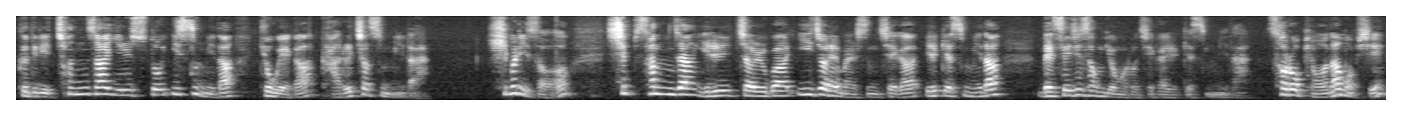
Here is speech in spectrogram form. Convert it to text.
그들이 천사일 수도 있습니다. 교회가 가르쳤습니다. 히브리서 13장 1절과 2절의 말씀 제가 읽겠습니다. 메시지 성경으로 제가 읽겠습니다. 서로 변함없이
